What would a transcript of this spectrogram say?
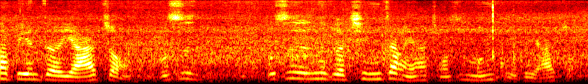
那边的牙种不是不是那个青藏牙种是蒙古的牙种。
